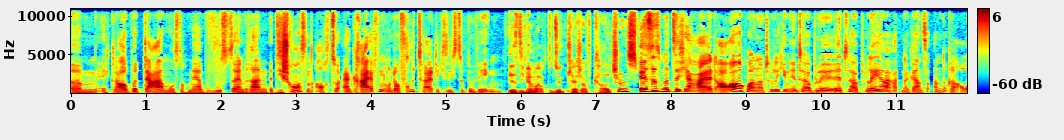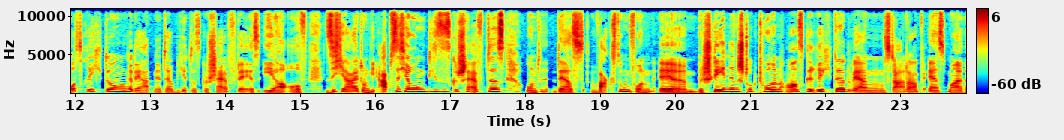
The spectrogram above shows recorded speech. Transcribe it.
Ähm, ich glaube, da muss noch mehr Bewusstsein dran, die Chancen auch zu ergreifen und auch frühzeitig sich zu bewegen. Ist es nicht mehr auch so ein Clash of Cultures? Ist es mit Sicherheit auch, weil natürlich ein Interplayer hat eine ganz andere Ausrichtung. Der hat ein etabliertes Geschäft, der ist eher auf Sicherheit und die Absicherung dieses Geschäftes und das Wachstum von äh, bestehenden Strukturen ausgerichtet, während ein Startup erst erstmal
